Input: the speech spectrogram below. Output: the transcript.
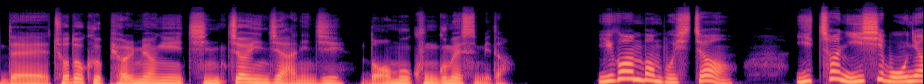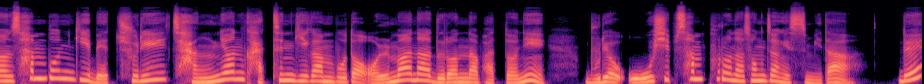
네, 저도 그 별명이 진짜인지 아닌지 너무 궁금했습니다. 이거 한번 보시죠. 2025년 3분기 매출이 작년 같은 기간보다 얼마나 늘었나 봤더니 무려 53%나 성장했습니다. 네?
